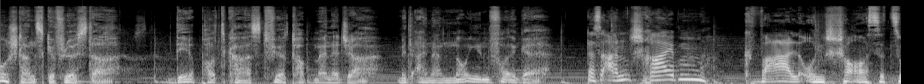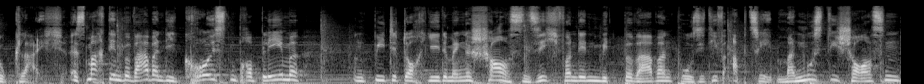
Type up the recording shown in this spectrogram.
Vorstandsgeflüster, der Podcast für Topmanager mit einer neuen Folge. Das Anschreiben, Qual und Chance zugleich. Es macht den Bewerbern die größten Probleme und bietet doch jede Menge Chancen, sich von den Mitbewerbern positiv abzuheben. Man muss die Chancen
